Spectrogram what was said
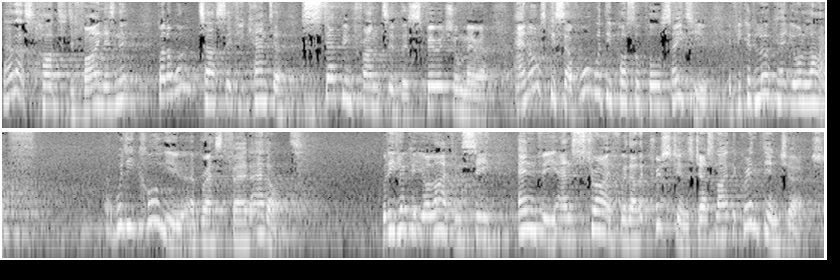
Now that's hard to define, isn't it? But I want us, if you can, to step in front of the spiritual mirror and ask yourself what would the Apostle Paul say to you if he could look at your life? Would he call you a breastfed adult? Would he look at your life and see envy and strife with other Christians, just like the Corinthian church?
